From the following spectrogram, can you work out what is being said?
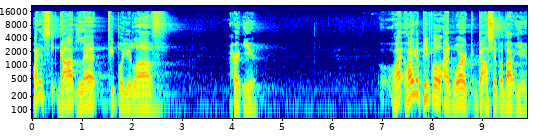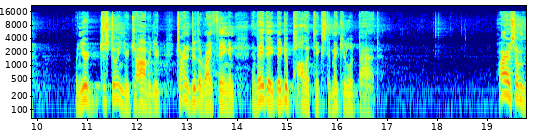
Why does God let people you love hurt you? Why, why do people at work gossip about you when you're just doing your job and you're trying to do the right thing and, and they, they, they do politics to make you look bad? Why are some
